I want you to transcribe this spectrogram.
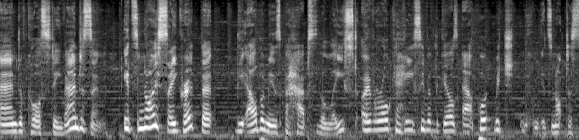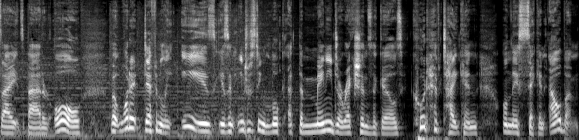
and of course Steve Anderson. It's no secret that the album is perhaps the least overall cohesive of the girls' output, which mm, it's not to say it's bad at all, but what it definitely is, is an interesting look at the many directions the girls could have taken on their second album.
